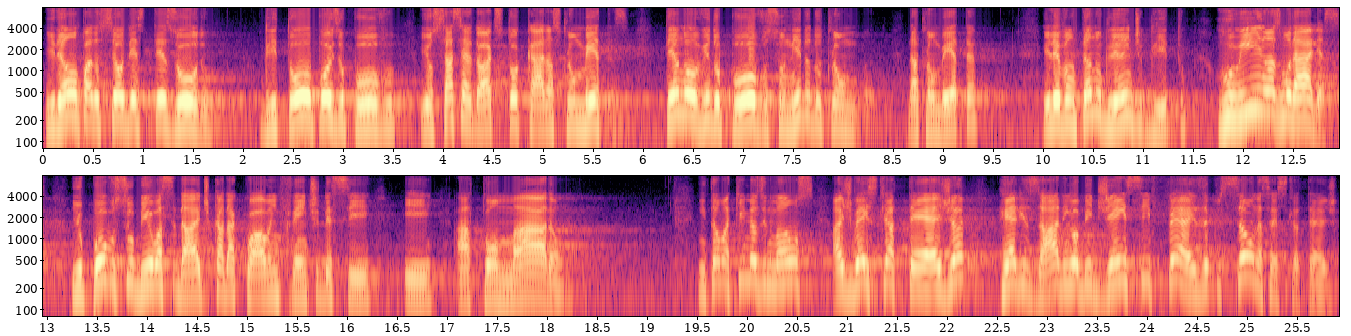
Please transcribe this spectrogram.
Irão para o seu tesouro. Gritou, pois, o povo, e os sacerdotes tocaram as trombetas. Tendo ouvido o povo o sonido trom da trombeta, e levantando um grande grito, ruíram as muralhas, e o povo subiu à cidade, cada qual em frente de si, e a tomaram. Então, aqui, meus irmãos, a gente vê a estratégia realizada em obediência e fé, a execução dessa estratégia.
